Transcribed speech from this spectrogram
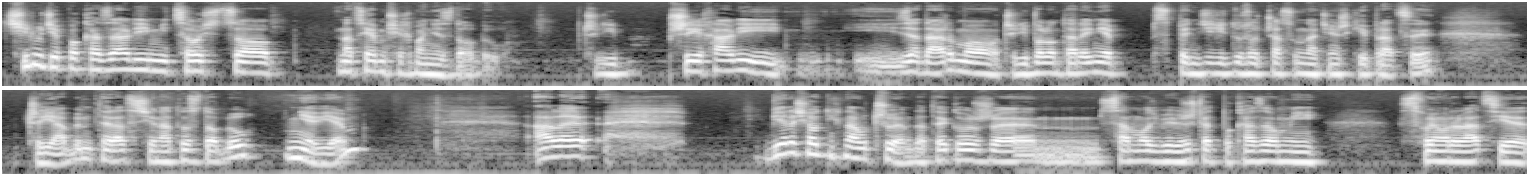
ci ludzie pokazali mi coś, co, na co ja bym się chyba nie zdobył. Czyli przyjechali i za darmo, czyli wolontaryjnie spędzili dużo czasu na ciężkiej pracy. Czy ja bym teraz się na to zdobył? Nie wiem, ale wiele się od nich nauczyłem, dlatego że mm, sam Odbierży Świat pokazał mi swoją relację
